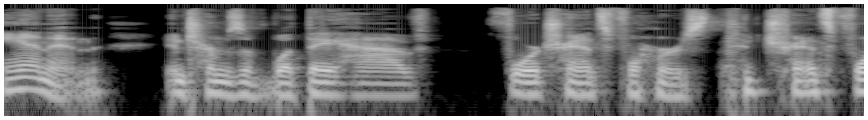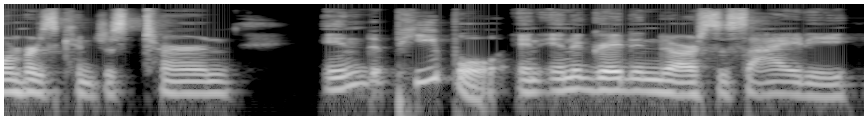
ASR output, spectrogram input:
canon in terms of what they have for Transformers. The Transformers can just turn into people and integrate into our society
